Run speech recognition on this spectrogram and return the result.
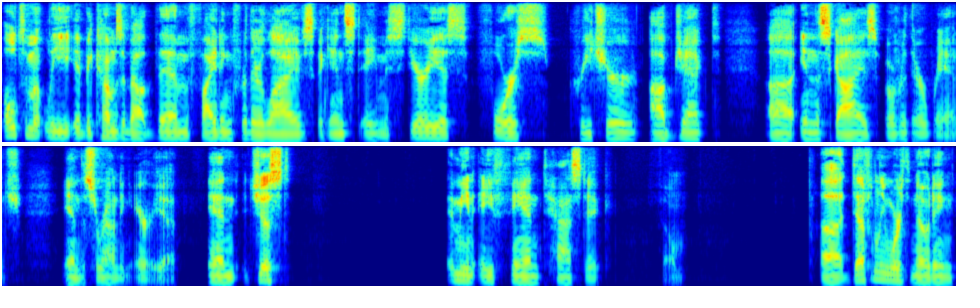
ultimately it becomes about them fighting for their lives against a mysterious force, creature, object uh, in the skies over their ranch and the surrounding area. And just, I mean, a fantastic. Uh, definitely worth noting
